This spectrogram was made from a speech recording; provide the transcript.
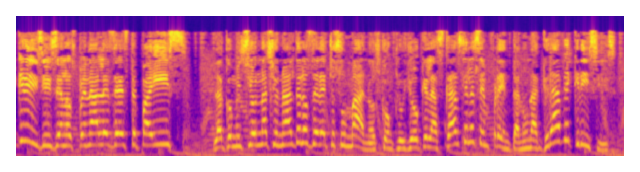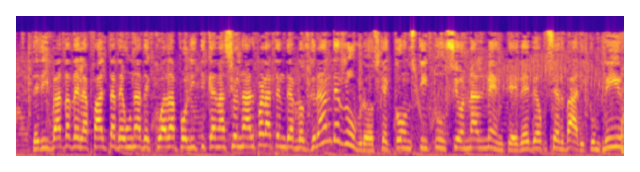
crisis en los penales de este país. La Comisión Nacional de los Derechos Humanos concluyó que las cárceles enfrentan una grave crisis derivada de la falta de una adecuada política nacional para atender los grandes rubros que constitucionalmente debe observar y cumplir.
